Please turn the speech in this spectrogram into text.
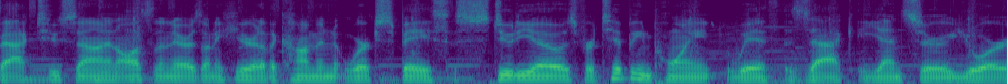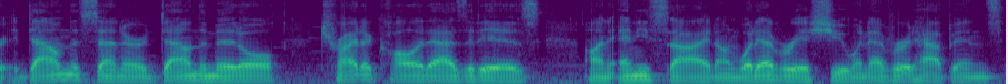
Back, Tucson and all Southern Arizona, here at the Common Workspace Studios for Tipping Point with Zach Yentzer. You're down the center, down the middle. Try to call it as it is on any side, on whatever issue, whenever it happens.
